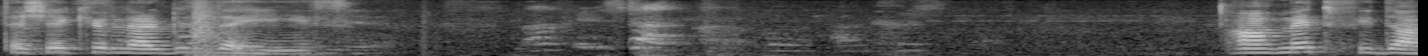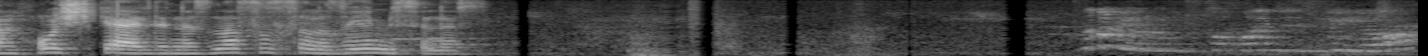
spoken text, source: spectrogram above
Teşekkürler biz de iyiyiz. Ahmet Fidan hoş geldiniz. Nasılsınız? iyi misiniz? Tutamıyorum şu kafayı düzgün ya.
